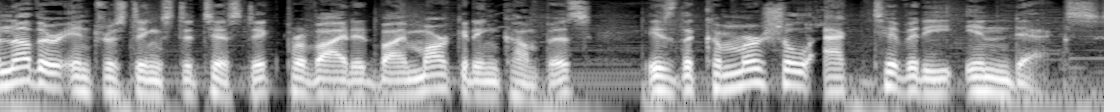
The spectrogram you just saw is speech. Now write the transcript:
Another interesting statistic provided by Marketing Compass is the Commercial Activity Index.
